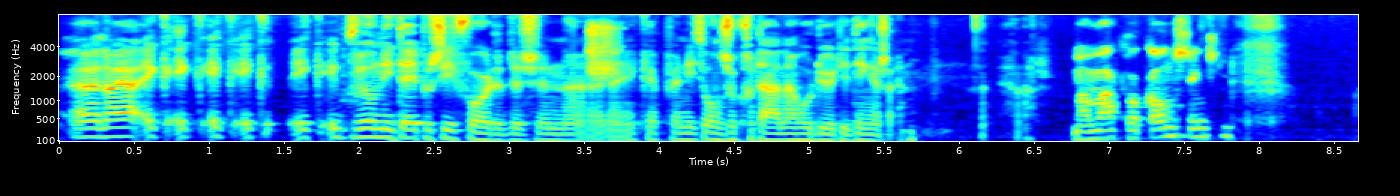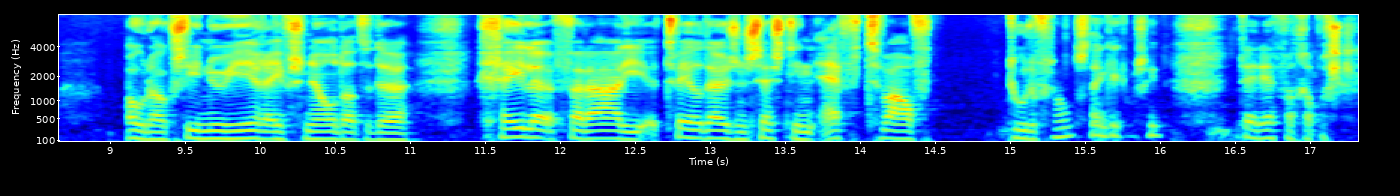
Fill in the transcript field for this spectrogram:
Eh, nou ja, ik, ik, ik, ik, ik, ik wil niet depressief worden, dus een, eh, nee, ik heb niet onderzoek gedaan naar hoe duur die dingen zijn. Maar maakt wel kans, denk je? Oh, nou, ik zie nu hier even snel dat de gele Ferrari 2016 F12 Tour de France, denk ik misschien. TDF, wat grappig.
